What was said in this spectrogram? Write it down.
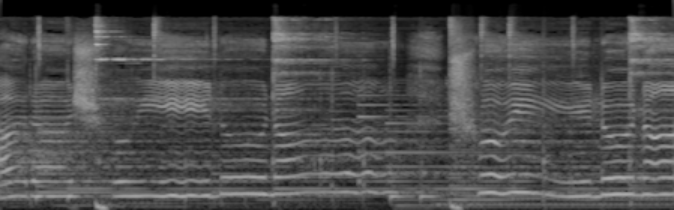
তারা শৈল না শৈল না।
